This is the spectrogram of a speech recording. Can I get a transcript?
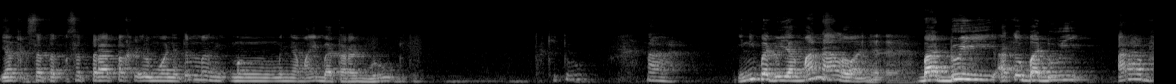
Yang set- seterata keilmuannya itu men- men- menyamai Batara Guru gitu. Nah, gitu. Nah ini Baduy yang mana loh ini. Baduy atau Baduy Arab?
